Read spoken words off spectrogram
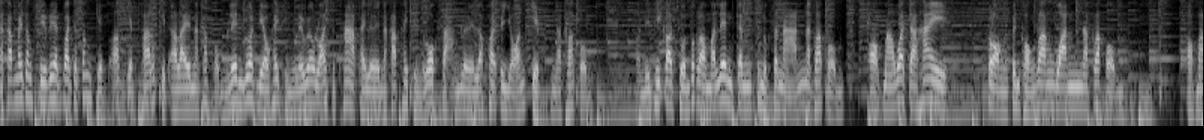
นะครับไม่ต้องซีเรียสว่าจะต้องเก็บออฟเก็บภารกิจอะไรนะครับผมเล่นรวดเดียวให้ถึงเลเวล 115 ไปเลยนะครับให้ถึงโลก 3 เลยแล้วค่อยไปย้อนเก็บนะครับผมวันนี้พี่ก็ชวนพวกเรามาเล่นกันสนุกสนานนะครับผมออกมาว่าจะให้กล่องเป็นของรางวัลนะครับผม ออกมา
